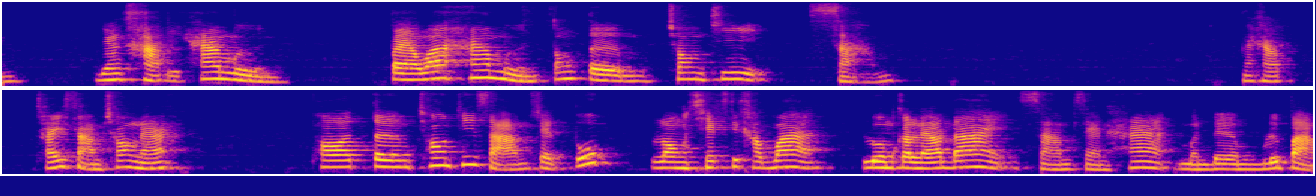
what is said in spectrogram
300,000ยังขาดอีก 50,000 แปลว่า 50,000 ต้องเติมช่องที่ 3 นะครับ ใช้ 3 ช่องนะ พอเติมช่องที่ 3 เสร็จปุ๊บ ลองเช็คสิครับว่า รวมกันแล้วได้3,500,000เหมือนเดิมหรือเปล่า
